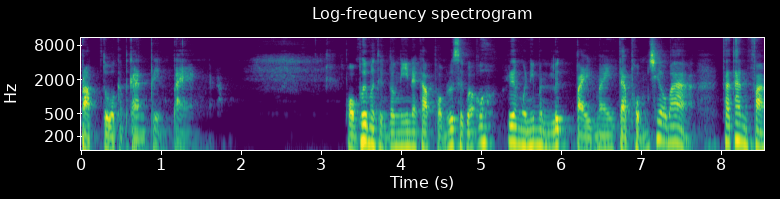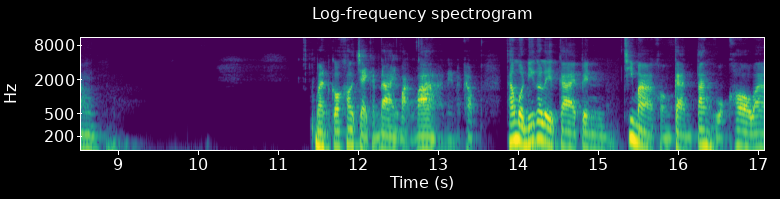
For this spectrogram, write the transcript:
ปรับตัวกับการเปลี่ยนแปลงผมเพิ่งมาถึงตรงนี้นะครับ ผมรู้สึกว่าโอ้เรื่องวันนี้มันลึกไปไหม แต่ผมเชื่อว่าถ้าท่านฟัง มันก็เข้าใจกันได้หวังว่าเนี่ยนะครับ ทั้งหมดนี้ก็เลยกลายเป็นที่มาของการตั้งหัวข้อว่า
